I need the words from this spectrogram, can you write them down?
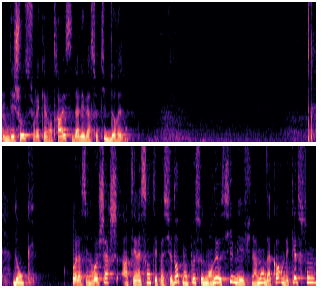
une des choses sur lesquelles on travaille, c'est d'aller vers ce type de réseau. Donc voilà, c'est une recherche intéressante et passionnante, mais on peut se demander aussi, mais finalement, d'accord, mais quels sont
